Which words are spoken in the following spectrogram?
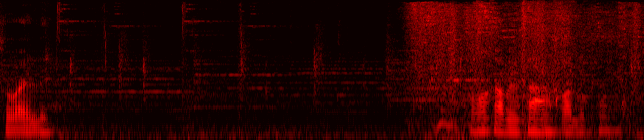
สวยเลยแล้วก็กลับไปฟาร์มก่อนทุกคน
